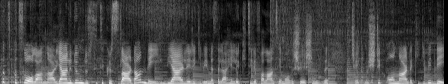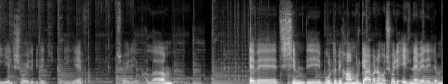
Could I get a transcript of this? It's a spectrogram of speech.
Pıt pıtlı olanlar yani dümdüz stickerslardan değil diğerleri gibi mesela Hello Kitty'li falan tema alışverişimizi çekmiştik. Onlardaki gibi değil. Şöyle bir dakika Elif. Şöyle yapalım. Evet şimdi burada bir hamburger var ama şöyle eline verelim.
